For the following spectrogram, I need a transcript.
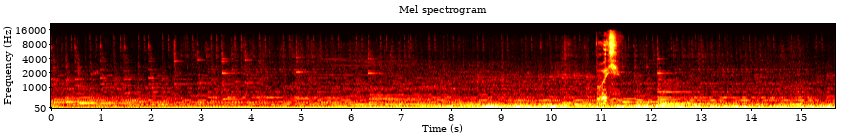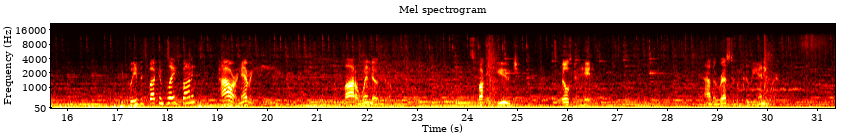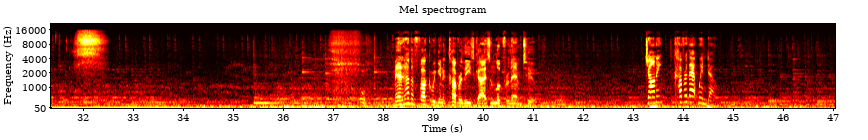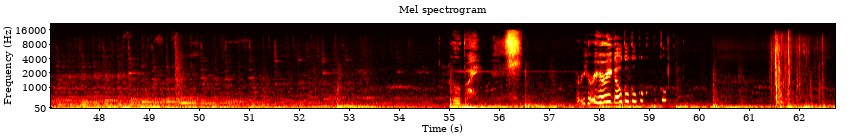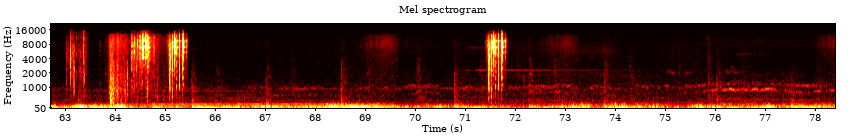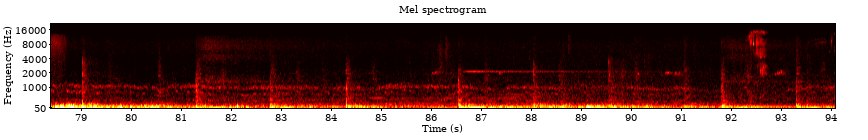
Believe this fucking place, Bonnie? Power and everything. A lot of windows, though. It's fucking huge. Bill's gonna hate it. How the rest of them could be anywhere. Man, how the fuck are we gonna cover these guys and look for them too? Johnny, cover that window. Hurry, hurry, go, go, go, go.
